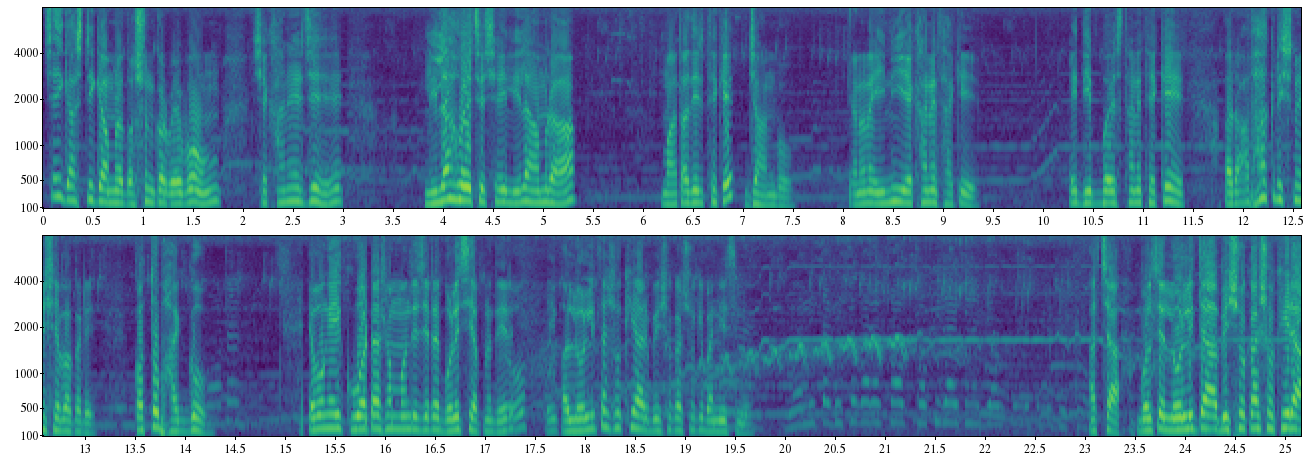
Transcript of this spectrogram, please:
সেই গাছটিকে আমরা দর্শন করব এবং সেখানের যে লীলা হয়েছে, সেই লীলা আমরা মাতাদির থেকে জানব। কেননা ইনি এখানে থাকে। এই দিব্য স্থানে থেকে রাধা কৃষ্ণের সেবা করে। কত ভাগ্য! এবং এই কুয়াটা সম্বন্ধে যেটা বলেছি আপনাদের ললিতা সখী আর বিশ্বকা সখী বানিয়েছিল। আচ্ছা বলছে ললিতা বিশ্বকা সখীরা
